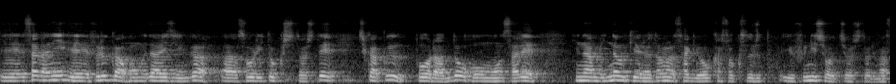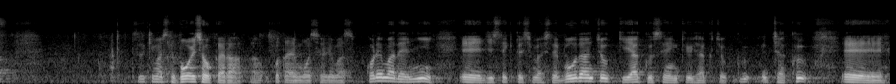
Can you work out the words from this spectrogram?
えー、さらに、えー、古川法務大臣が総理特使として、近くポーランドを訪問され、避難民の受け入れのための作業を加速するというふうに承知をしております。続きまして防衛省からお答え申し上げます。これまでに、えー、実績としまして、防弾チョッキ約1900着、え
